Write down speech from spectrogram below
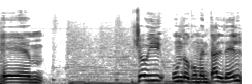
Eh, yo vi un documental de él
